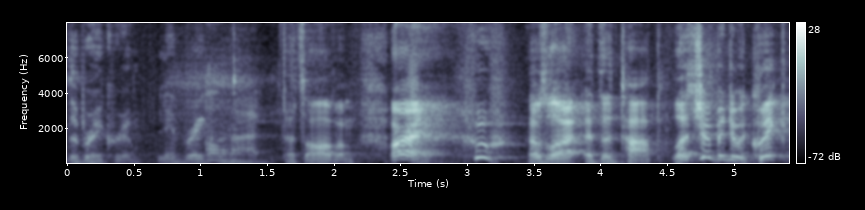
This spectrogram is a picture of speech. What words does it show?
The Break Room. Le break. All that. That's all of them. All right. Whew, that was a lot at the top. Let's jump into a quick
